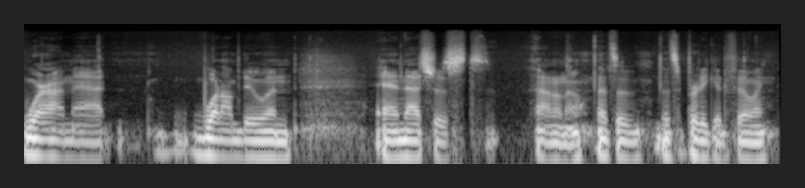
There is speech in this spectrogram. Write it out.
where I'm at, what I'm doing, and that's just I don't know. That's a that's a pretty good feeling.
